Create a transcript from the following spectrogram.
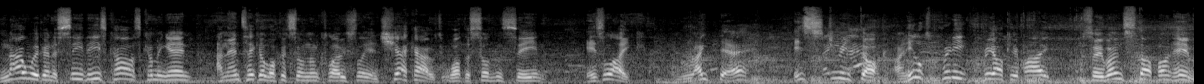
Now we're going to see these cars coming in and then take a look at some of them closely and check out what the southern scene is like. Right there is Street Doc, and he looks pretty preoccupied, so we won't stop on him.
